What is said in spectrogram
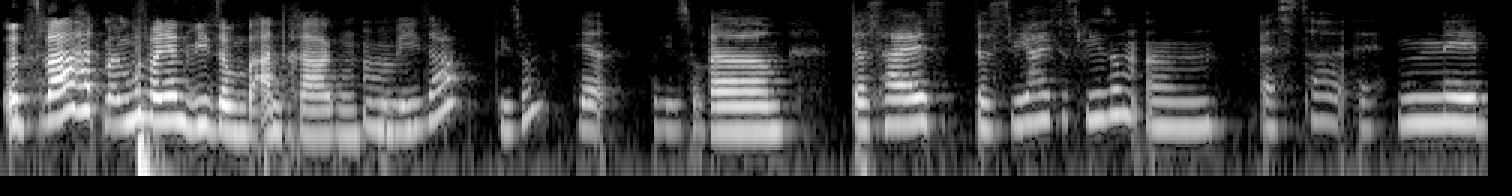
Und zwar hat man, muss man ja ein Visum beantragen. Ein Visa? Visum? Ja, wieso? Ähm, das heißt, das, wie heißt das Visum? Ähm, Esther, äh, nee,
